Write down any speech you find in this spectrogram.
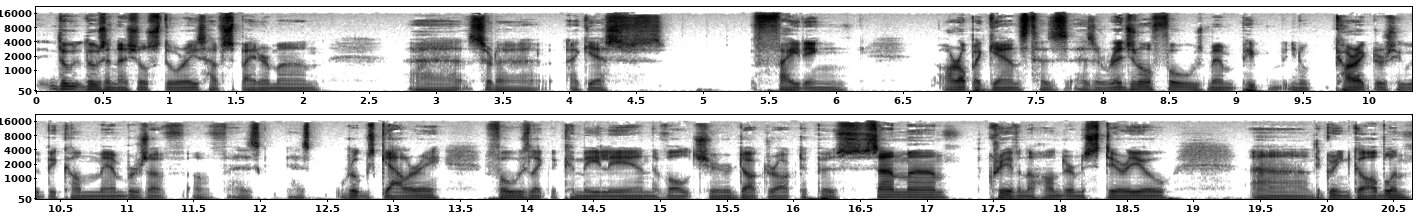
th- those initial stories have Spider Man, uh, sort of, I guess, fighting or up against his, his original foes, mem- people, you know, characters who would become members of, of his his rogues gallery, foes like the Chameleon, the Vulture, Doctor Octopus, Sandman, Kraven the Hunter, Mysterio, uh, the Green Goblin.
